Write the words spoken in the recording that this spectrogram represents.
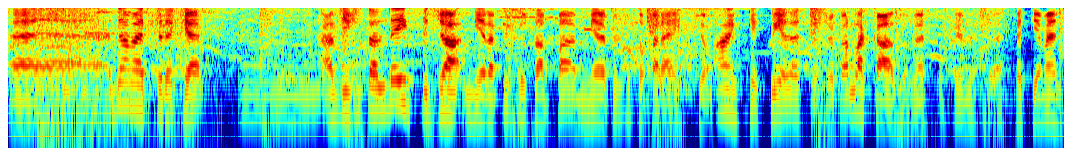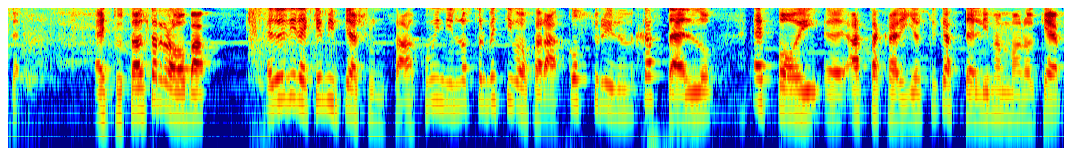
Eh, Devo ammettere che mm, al Digital Days già mi era, mi era, piaciuto parecchio. Anche qui adesso giocarlo a caso Effettivamente è tutt'altra roba. E devo dire che mi piace un sacco. Quindi il nostro obiettivo sarà costruire il castello E poi eh, attaccare gli altri castelli man mano che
